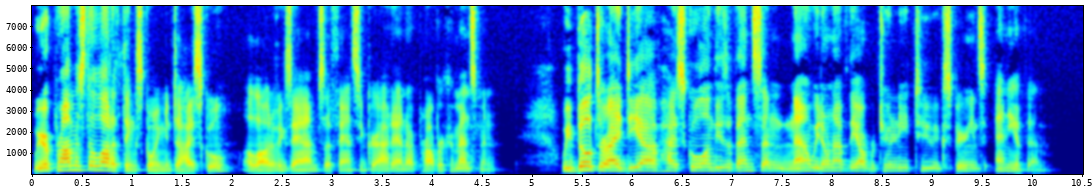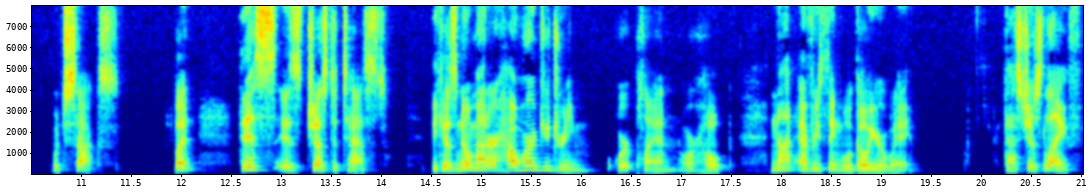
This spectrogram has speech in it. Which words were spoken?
We were promised a lot of things going into high school a lot of exams, a fancy grad, and a proper commencement. We built our idea of high school on these events, and now we don't have the opportunity to experience any of them, which sucks. But this is just a test, because no matter how hard you dream, or plan, or hope, not everything will go your way. That's just life.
